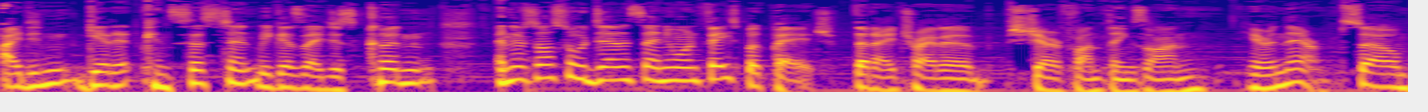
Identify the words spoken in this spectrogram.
I didn't get it consistent because I just couldn't. And there's also a Dennis Anyone Facebook page that I try to share fun things on here and there. So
